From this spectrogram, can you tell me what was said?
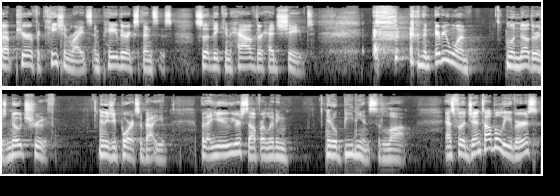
uh, purification rites, and pay their expenses so that they can have their heads shaved. then everyone will know there is no truth in these reports about you, but that you yourself are living in obedience to the law. As for the Gentile believers,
